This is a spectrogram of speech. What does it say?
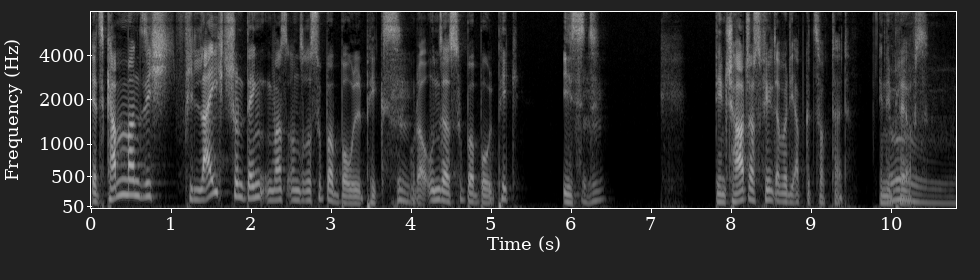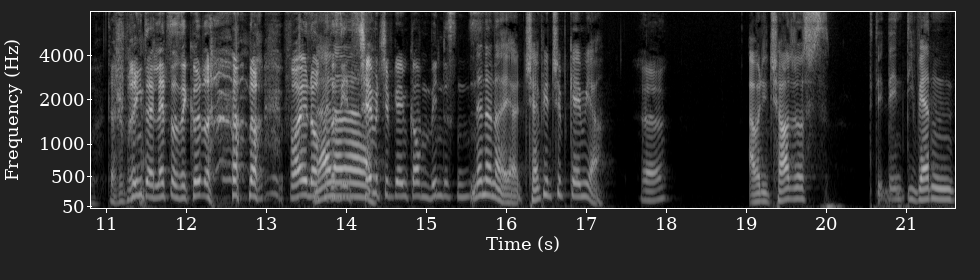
Jetzt kann man sich vielleicht schon denken, was unsere Super Bowl Picks hm. oder unser Super Bowl Pick ist. Mhm. Den Chargers fehlt aber die Abgezocktheit in den Playoffs. Da springt er in letzter Sekunde noch vorher noch, nein, dass sie ins Championship Game kommen, mindestens. Nein, nein, nein, ja. Championship Game, ja. Ja. Aber die Chargers, die, die werden.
